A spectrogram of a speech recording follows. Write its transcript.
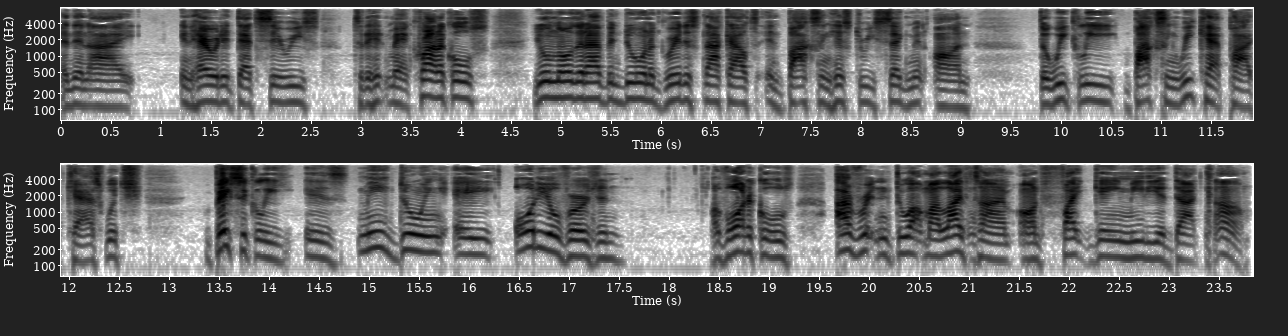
and then I inherited that series to the Hitman Chronicles, you'll know that I've been doing a greatest knockouts in boxing history segment on the weekly boxing recap podcast, which basically is me doing a audio version of articles I've written throughout my lifetime on fightgamemedia.com.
